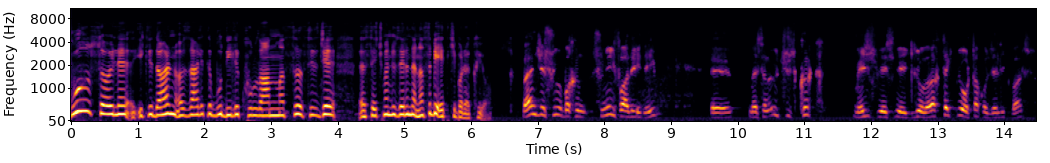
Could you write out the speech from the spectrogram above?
Bu söyle iktidarın özellikle bu dili kullanması sizce e, seçmen üzerinde nasıl bir etki bırakıyor? Bence şu bakın şunu ifade edeyim. Ee, mesela 340 meclis üyesiyle ilgili olarak tek bir ortak özellik var.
